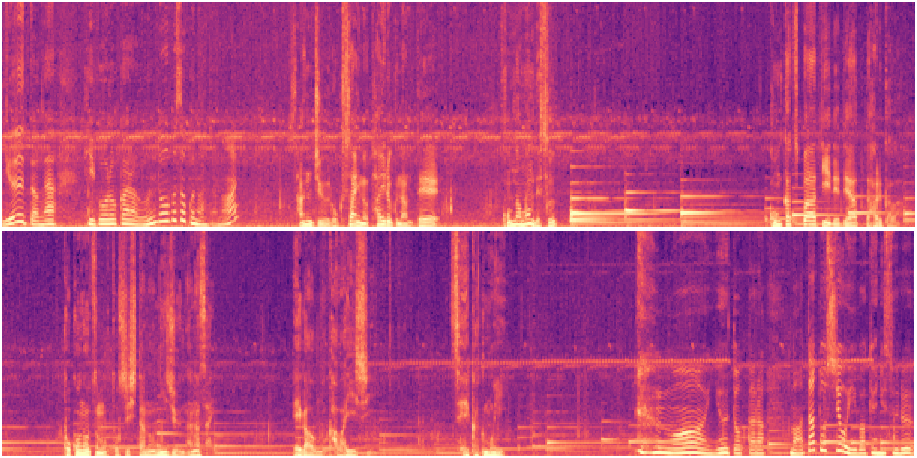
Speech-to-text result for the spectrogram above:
ゆうとが日頃から運動不足なんじゃない？36歳の体力なんてこんなもんです婚活パーティーで出会ったはるかは9つも年下の27歳。笑顔も可愛いし性格もいい。もう言うとったらまた年を言い訳にする。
